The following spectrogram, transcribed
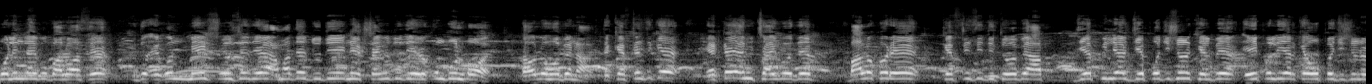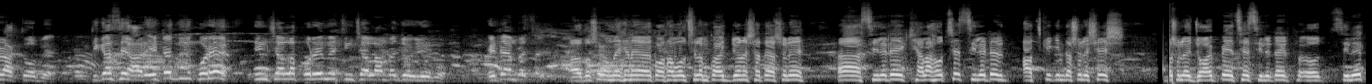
বোলিং লাইফও ভালো আছে কিন্তু এখন ম্যাচ হয়েছে যে আমাদের যদি নেক্সট টাইমে যদি এরকম ভুল হয় তাহলে হবে না। তো ক্যাপ্টেন্সিকে একটাই আমি চাইব যে ভালো করে ক্যাপ্টেন্সি দিতে হবে। আপ যে প্লেয়ার যে পজিশনে খেলবে, এই প্লেয়ারকে ও পজিশনে রাখতে হবে। ঠিক আছে? আর এটা যদি করে ইনশাল্লাহ পরে ম্যাচ ইনশাল্লাহ আমরা জয়ী হব। এটা আমরা দর্শক, আমরা এখানে কথা বলছিলাম কয়েকজনের সাথে। আসলে সিলেটে খেলা হচ্ছে। সিলেটের আজকে কিন্তু আসলে শেষ। আসলে জয় পেয়েছে সিলেটের সিলেট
